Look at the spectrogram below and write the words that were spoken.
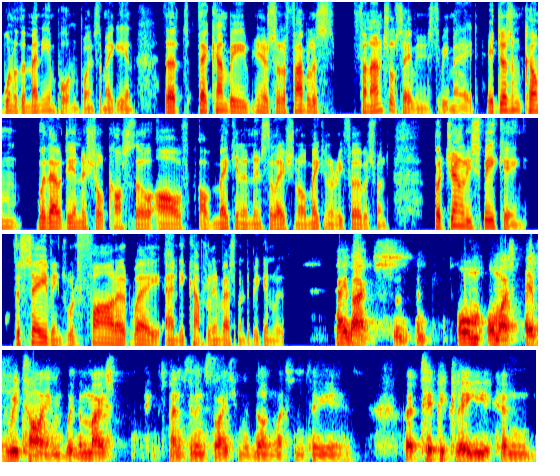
one of the many important points to make, Ian, that there can be, you know, sort of fabulous financial savings to be made. It doesn't come without the initial cost, though, of of making an installation or making a refurbishment. But generally speaking, the savings would far outweigh any capital investment to begin with. Paybacks and almost every time with the most expensive installation we've done, less than two years. But typically, you can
